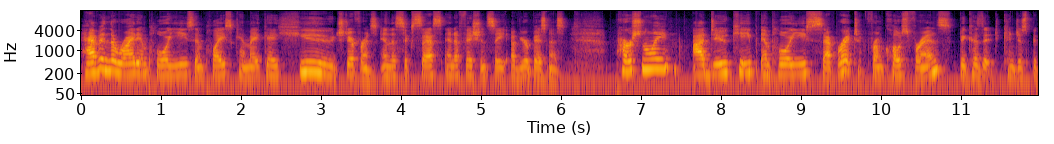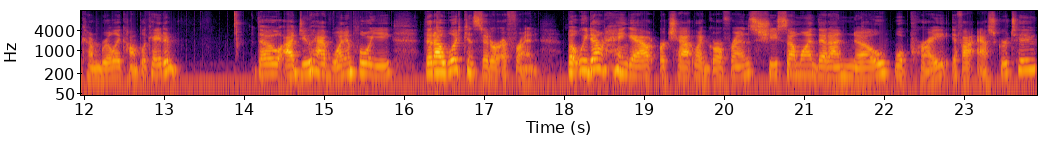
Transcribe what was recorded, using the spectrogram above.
Having the right employees in place can make a huge difference in the success and efficiency of your business. Personally, I do keep employees separate from close friends because it can just become really complicated. Though I do have one employee that I would consider a friend, but we don't hang out or chat like girlfriends. She's someone that I know will pray if I ask her to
